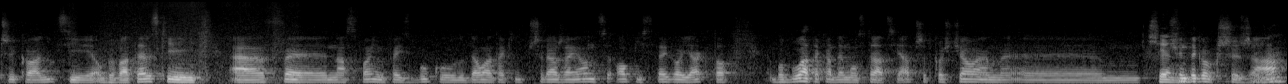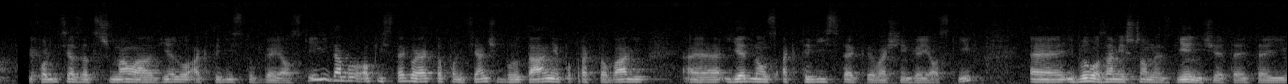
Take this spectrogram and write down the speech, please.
czy koalicji obywatelskiej e, w, na swoim Facebooku dała taki przerażający opis tego, jak to, bo była taka demonstracja przed kościołem e, Świętym. Świętego Krzyża. Policja zatrzymała wielu aktywistów gejowskich i tam był opis tego, jak to policjanci brutalnie potraktowali e, jedną z aktywistek właśnie gejowskich. E, I było zamieszczone zdjęcie tej, tej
